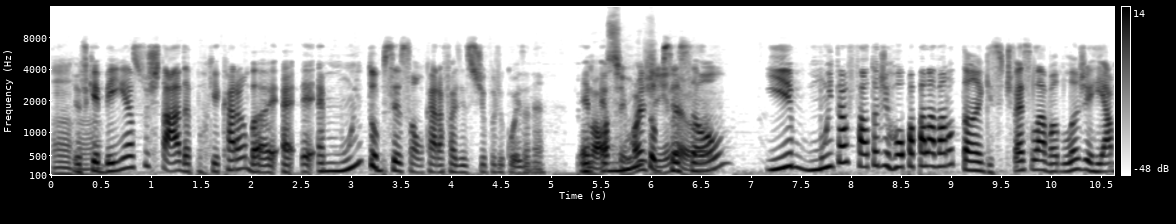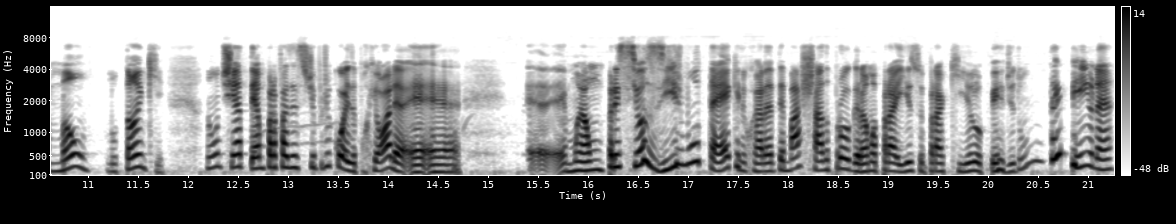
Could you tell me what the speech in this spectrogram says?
Uhum. Eu fiquei bem assustada, porque, caramba, é, é, é muita obsessão o cara fazer esse tipo de coisa, né? É, Nossa, é muita imagina, obsessão e muita falta de roupa para lavar no tanque. Se tivesse lavando lingerie à mão no tanque, não tinha tempo para fazer esse tipo de coisa, porque olha, é, é, é, é um preciosismo técnico. Cara deve ter baixado o programa para isso e para aquilo, perdido um tempinho, né?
